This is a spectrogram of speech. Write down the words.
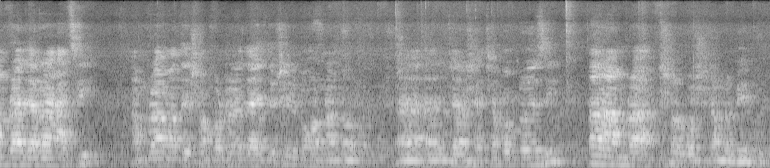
আমরা যারা আছি, আমরা আমাদের সংগঠনের দায়িত্বশীল এবং অন্যান্য যারা স্বেচ্ছাপক রয়েছি, তারা আমরা সর্বশেষ আমরা বের করি।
